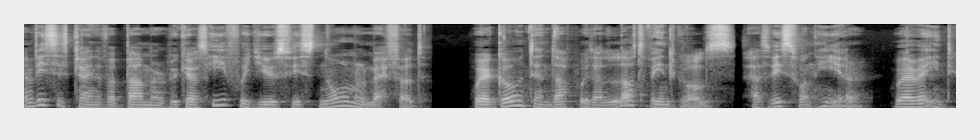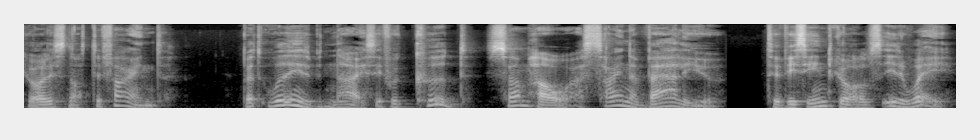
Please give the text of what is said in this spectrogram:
And this is kind of a bummer because if we use this normal method, we are going to end up with a lot of integrals, as this one here, where the integral is not defined. But wouldn't it be nice if we could somehow assign a value to these integrals either way?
